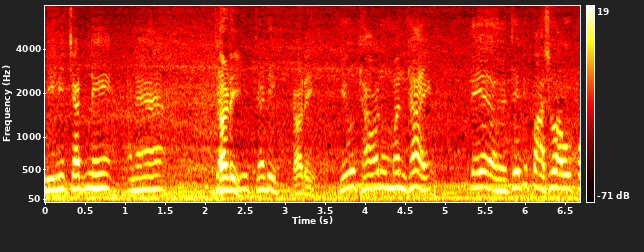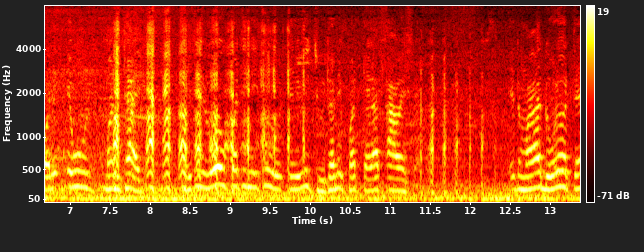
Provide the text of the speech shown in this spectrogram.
લીલી ચટણી અને કઢી. ચડી કાઢી. એવું ખાવાનું મન થાય. તે હજેથી પાછું આવવું પડે એવું મન થાય. અહીંથી રોડ ઉપરથી નીચું તો એવી ચૂંટણી ફટ તરત આવે છે. એટલે મારા ડોળો તે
